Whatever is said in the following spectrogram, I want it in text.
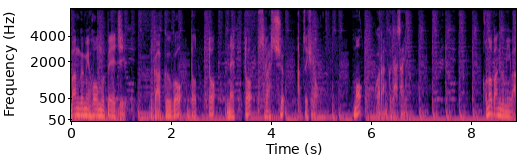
番組ホームページ学語ドットネットスラッシュ厚弘もご覧くださいこの番組は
